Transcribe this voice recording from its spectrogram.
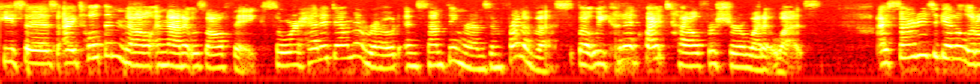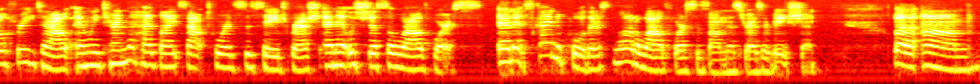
He says, I told them no and that it was all fake. So we're headed down the road and something runs in front of us, but we couldn't quite tell for sure what it was. I started to get a little freaked out and we turned the headlights out towards the sagebrush and it was just a wild horse. And it's kind of cool. There's a lot of wild horses on this reservation. But um,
